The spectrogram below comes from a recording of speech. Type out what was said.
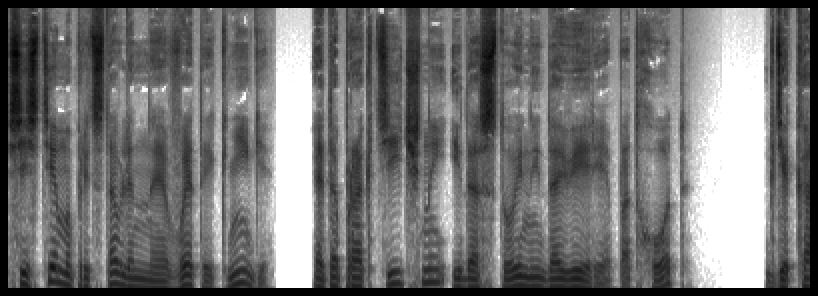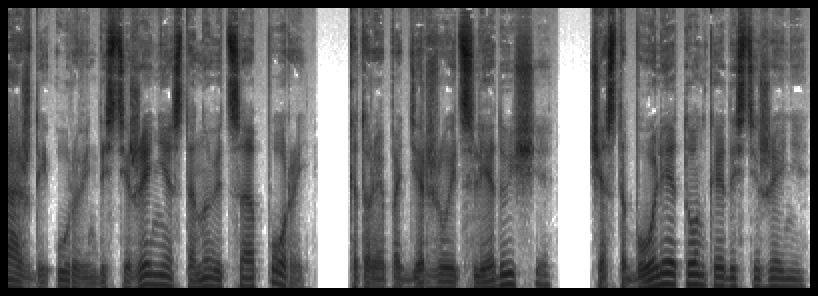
Система, представленная в этой книге, – это практичный и достойный доверия подход, где каждый уровень достижения становится опорой, которая поддерживает следующее, часто более тонкое достижение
